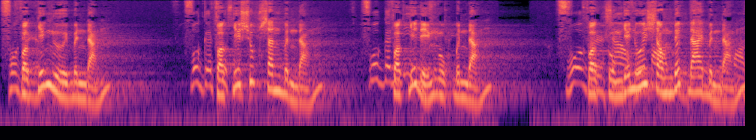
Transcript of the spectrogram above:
phật với người bình đẳng. Phật với súc sanh bình đẳng. Phật với địa ngục bình đẳng. Phật cùng với núi sông đất đai bình đẳng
